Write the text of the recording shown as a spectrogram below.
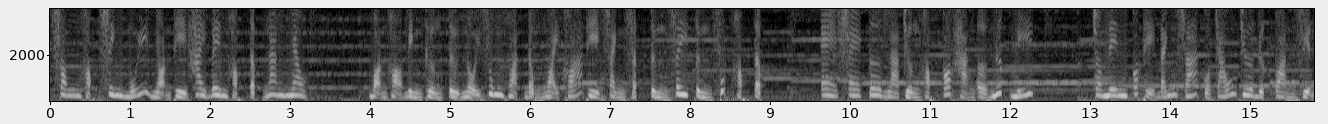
Song học sinh mũi nhọn thì hai bên học tập ngang nhau. Bọn họ bình thường từ nội dung hoạt động ngoại khóa thì giành giật từng giây từng phút học tập e là trường học có hạng ở nước mỹ, cho nên có thể đánh giá của cháu chưa được toàn diện.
